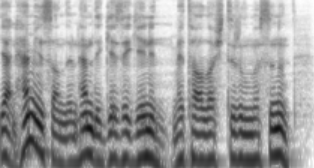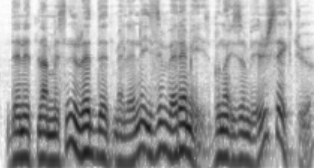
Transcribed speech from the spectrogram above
yani hem insanların hem de gezegenin metalaştırılmasının denetlenmesini reddetmelerine izin veremeyiz. Buna izin verirsek diyor.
